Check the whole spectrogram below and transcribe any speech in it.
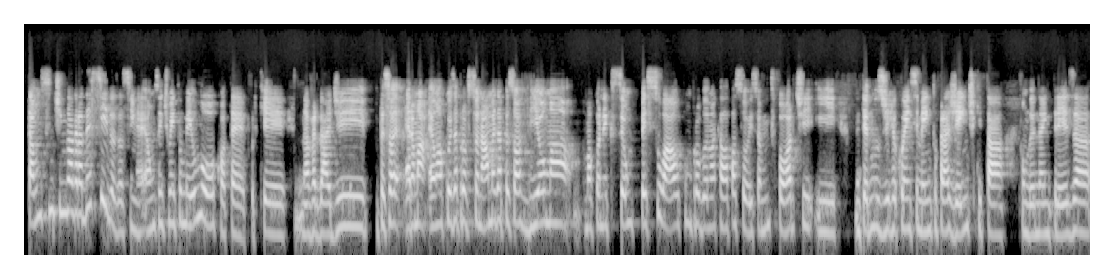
estavam se sentindo agradecidas, assim, é um sentimento meio louco até, porque na verdade a pessoa era uma, é uma coisa profissional, mas a pessoa via uma, uma conexão pessoal com o problema que ela passou. Isso é muito forte e em termos de reconhecimento para gente que está fundando a empresa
